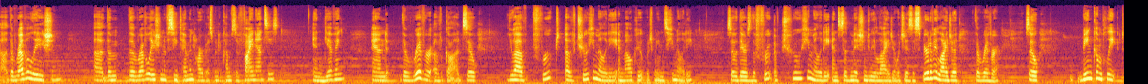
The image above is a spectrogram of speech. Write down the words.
uh, the revelation, uh, the the revelation of seed time and harvest when it comes to finances and giving, and the river of God. So you have fruit of true humility and Malkut, which means humility. So there's the fruit of true humility and submission to Elijah, which is the spirit of Elijah, the river. So being complete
